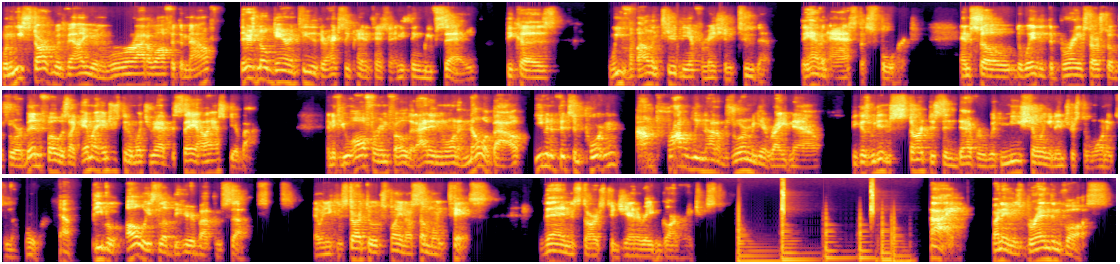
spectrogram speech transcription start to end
When we start with value and rattle off at the mouth, there's no guarantee that they're actually paying attention to anything we've say because we volunteered the information to them. They haven't asked us for it. And so the way that the brain starts to absorb info is like, Am I interested in what you have to say? I'll ask you about it. And if you offer info that I didn't want to know about, even if it's important, I'm probably not absorbing it right now because we didn't start this endeavor with me showing an interest in wanting to know more. Yeah. People always love to hear about themselves. And when you can start to explain how someone ticks, then it starts to generate and garner interest. Hi, my name is Brandon Voss.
